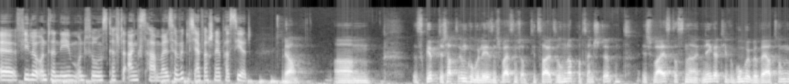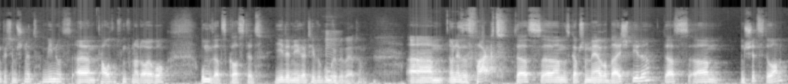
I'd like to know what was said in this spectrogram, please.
äh, viele Unternehmen und Führungskräfte Angst haben, weil es ja wirklich einfach schnell passiert. Ja, ähm, es gibt, ich habe es irgendwo gelesen, ich weiß nicht, ob die Zahl zu 100% stimmt. Ich weiß, dass eine negative Google-Bewertung dich im Schnitt minus äh, 1500 Euro Umsatz kostet. Jede negative Google-Bewertung. Mhm. Ähm, und es ist Fakt, dass ähm, es gab schon mehrere Beispiele, dass ähm, ein Shitstorm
